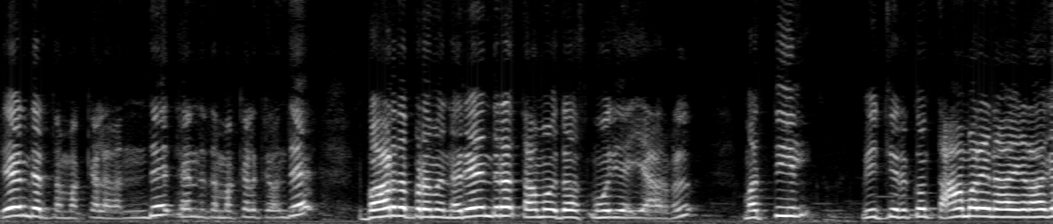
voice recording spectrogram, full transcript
தேர்ந்தெடுத்த மக்களை வந்து தேர்ந்தெடுத்த மக்களுக்கு வந்து பாரத பிரதமர் நரேந்திர தாமோதாஸ் மோடி ஐயா அவர்கள் மத்தியில் வீற்றிருக்கும் தாமரை நாயகனாக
